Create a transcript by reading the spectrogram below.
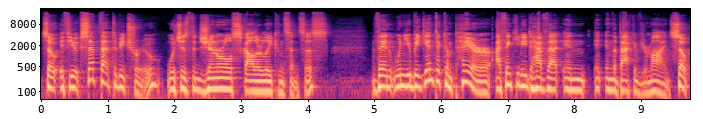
So if you accept that to be true, which is the general scholarly consensus, then when you begin to compare, I think you need to have that in, in, in the back of your mind. So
